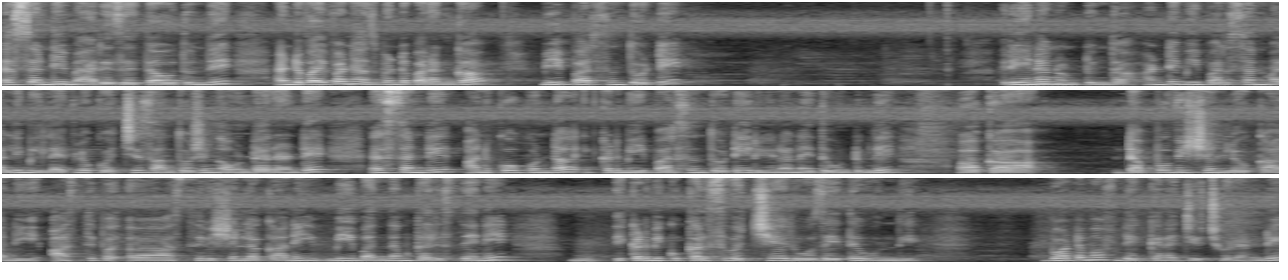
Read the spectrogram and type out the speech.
ఎస్ అండి మ్యారేజ్ అయితే అవుతుంది. అండ్ వైఫ్ అండ్ హస్బెండ్ పరంగా మీ పర్సన్ తోటి రీనన్ ఉంటుందా అంటే మీ పర్సన్ మళ్ళీ మీ లైఫ్లోకి వచ్చి సంతోషంగా ఉంటారంటే ఎస్ అండి అనుకోకుండా ఇక్కడ మీ పర్సన్ తోటి రీనన్ అయితే ఉంటుంది ఒక డబ్బు విషయంలో కానీ ఆస్తి ప- ఆస్తి విషయంలో కానీ మీ బంధం కలిస్తేనే ఇక్కడ మీకు కలిసి వచ్చే రోజైతే ఉంది బాటమ్ ఆఫ్ డెక్ ఎనర్జీ చూడండి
